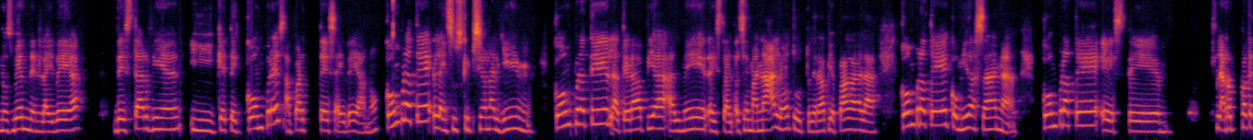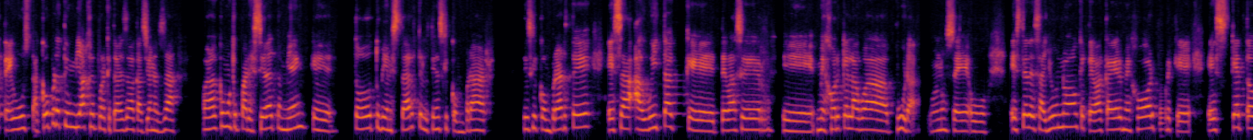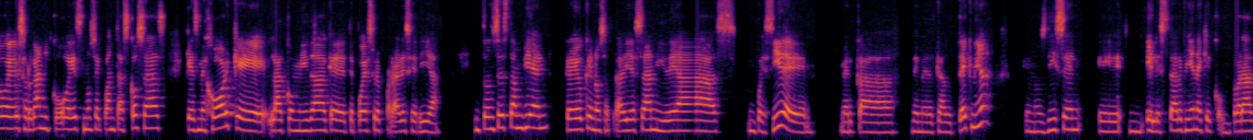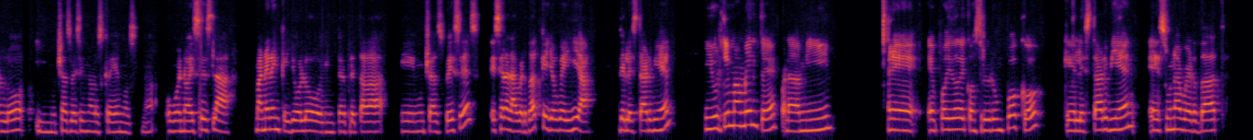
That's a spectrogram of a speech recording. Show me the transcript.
nos venden la idea de estar bien y que te compres aparte de esa idea, ¿no? Cómprate la inscripción al gym, cómprate la terapia al mes, semanal, ¿no? Tu, tu, terapia, págala. Cómprate comida sana, cómprate este, la ropa que te gusta, cómprate un viaje porque te vas de vacaciones. O ahora como que pareciera también que todo tu bienestar te lo tienes que comprar. Tienes que comprarte esa agüita que te va a hacer eh, mejor que el agua pura, o no sé, o este desayuno que te va a caer mejor porque es keto, es orgánico, es no sé cuántas cosas, que es mejor que la comida que te puedes preparar ese día. Entonces también creo que nos atraviesan ideas, pues sí, de, de mercadotecnia, que nos dicen eh, el estar bien hay que comprarlo y muchas veces no los creemos, ¿no? O bueno, esa es la manera en que yo lo interpretaba eh, muchas veces, esa era la verdad que yo veía del estar bien y últimamente para mí eh, he podido deconstruir un poco que el estar bien es una verdad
